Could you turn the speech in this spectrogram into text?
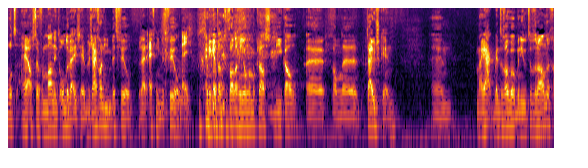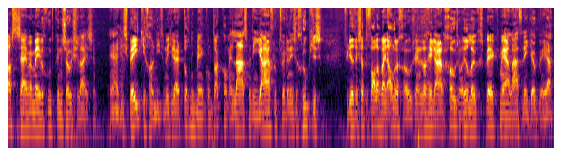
bijvoorbeeld hè, als we het over mannen in het onderwijs hebben, we zijn gewoon niet met veel. We zijn echt niet met veel. Nee. En ik heb dan toevallig een jongen in mijn klas die ik al eh, van eh, thuis ken. Ehm, maar ja, ik ben toch ook wel benieuwd of er andere gasten zijn waarmee we goed kunnen socializen. En ja, die spreek je gewoon niet, omdat je daar toch niet mee in contact komt. En laatst met een jaargroep werden in zijn groepjes verdeeld. Ik zat toevallig bij een andere gozer en het was een hele aardige gozer, een heel leuk gesprek. Maar ja, later denk je ook weer, ja,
